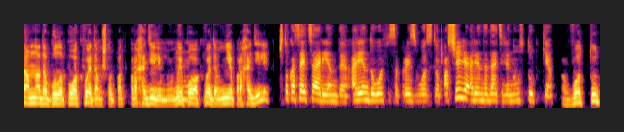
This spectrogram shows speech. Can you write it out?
Там надо было по акведам, чтобы под- проходили мы. Мы Мгм. по акведам не проходили. Что касается аренды, аренды офиса, производства, пошли ли арендодатели на уступки? Вот тут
